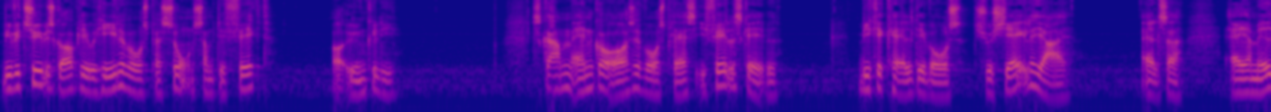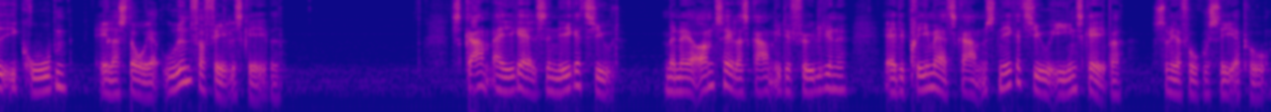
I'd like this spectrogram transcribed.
Vi vil typisk opleve hele vores person som defekt og ynkelig. Skammen angår også vores plads i fællesskabet. Vi kan kalde det vores sociale jeg, altså er jeg med i gruppen, eller står jeg uden for fællesskabet? Skam er ikke altid negativt, men når jeg omtaler skam i det følgende, er det primært skammens negative egenskaber, som jeg fokuserer på.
